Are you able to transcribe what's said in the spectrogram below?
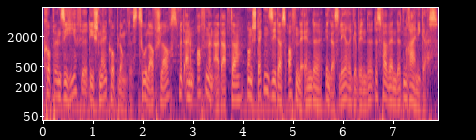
Kuppeln Sie hierfür die Schnellkupplung des Zulaufschlauchs mit einem offenen Adapter und stecken Sie das offene Ende in das leere Gebinde des verwendeten Reinigers.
